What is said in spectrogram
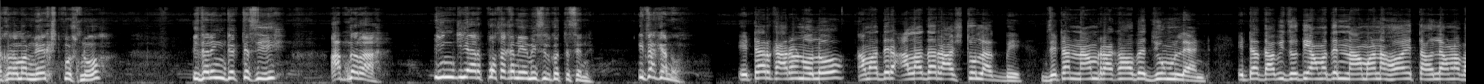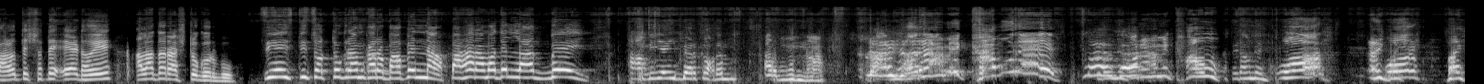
এখন আমার নেক্সট প্রশ্ন। ইদানিং দেখতেছি আপনারা ইন্ডিয়ার পতাকা নিয়ে মিছিল করতেছেন। এটা কেন? এটার কারণ হলো আমাদের আলাদা রাষ্ট্র লাগবে যেটার নাম রাখা হবে জুমল্যান্ড। এটা দাবি যদি আমাদের না মানা হয় তাহলে আমরা ভারতের সাথে অ্যাড হয়ে আলাদা রাষ্ট্র করব। সিএসটি চট্টগ্রাম কারও বাপের না পাহাড় আমাদের লাগবেই। আমি এই বের করেন আর মন না। আমি খাব রে। আমি খাও এটা ওর ভাই।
